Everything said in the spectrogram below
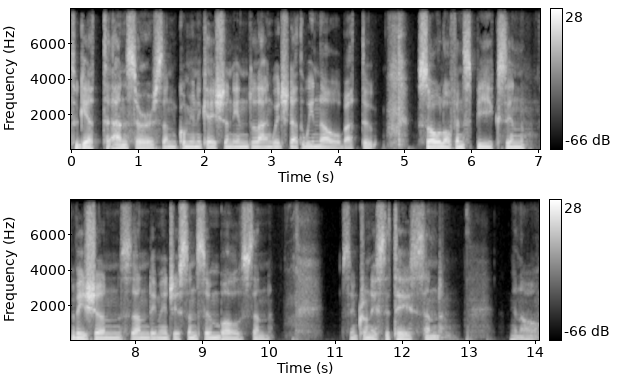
to get answers and communication in the language that we know but the soul often speaks in visions and images and symbols and synchronicities and you know,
